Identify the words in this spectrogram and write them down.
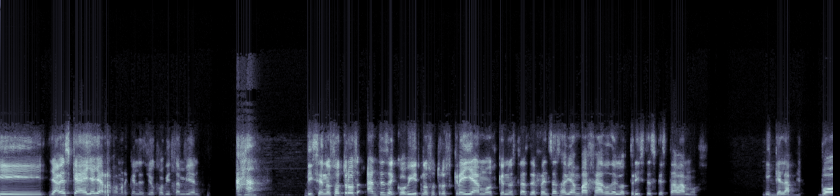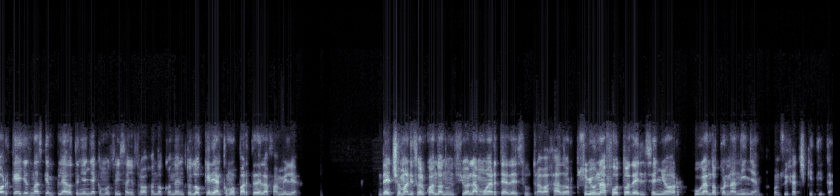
Y ya ves que a ella y a Rafa Márquez les dio COVID también. Ajá. Dice, nosotros antes de COVID, nosotros creíamos que nuestras defensas habían bajado de lo tristes que estábamos. Y que la, porque ellos más que empleado tenían ya como seis años trabajando con él, entonces lo querían como parte de la familia. De hecho, Marisol cuando anunció la muerte de su trabajador, subió una foto del señor jugando con la niña, con su hija chiquitita.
